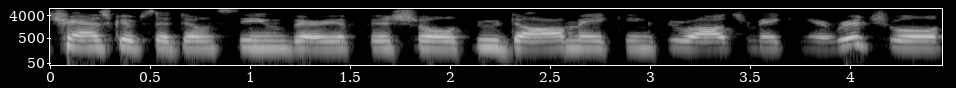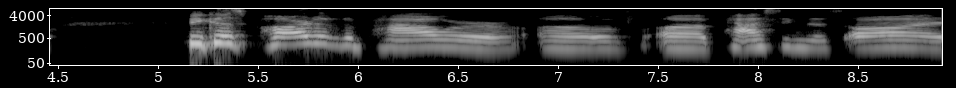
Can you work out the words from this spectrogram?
transcripts that don't seem very official through doll making through altar making and ritual because part of the power of uh, passing this on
